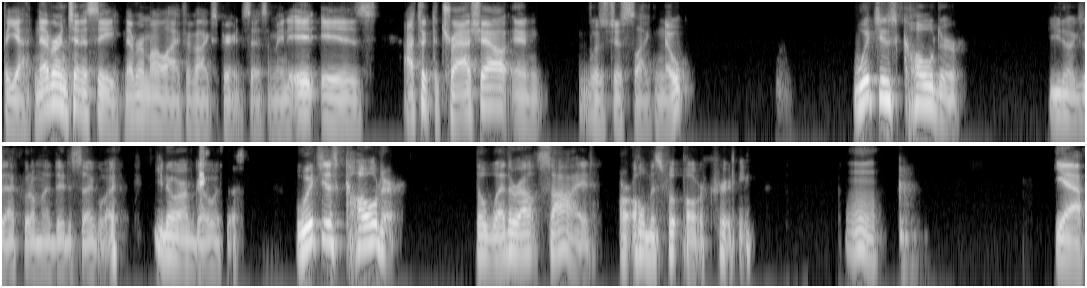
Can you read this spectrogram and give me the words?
but yeah, never in Tennessee, never in my life have I experienced this. I mean, it is. I took the trash out and was just like, nope. Which is colder? You know exactly what I'm going to do to segue. You know where I'm going with this. Which is colder? The weather outside or Ole Miss football recruiting? Mm. Yeah,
